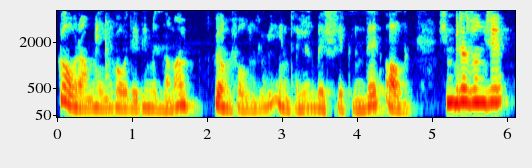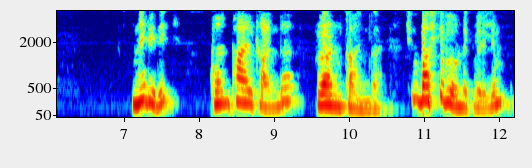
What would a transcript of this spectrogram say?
Go run main go dediğimiz zaman görmüş olduğunuz gibi integer 5 şeklinde aldık. Şimdi biraz önce ne dedik? Compile time'da, run time'da. Şimdi başka bir örnek verelim.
